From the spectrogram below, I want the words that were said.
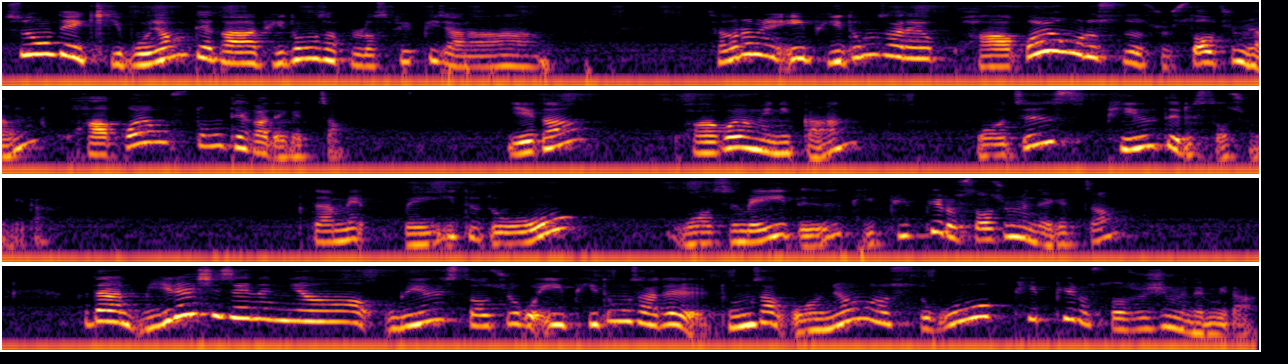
수동태의 기본 형태가 비동사 플러스 pp잖아. 자, 그러면 이 비동사를 과거형으로 써주, 써주면 과거형 수동태가 되겠죠. 얘가 과거형이니까 was spilled를 써줍니다. 그 다음에 made도 was made, bpp로 써주면 되겠죠. 그 다음 미래 시제는요 will 써주고 이 비동사를 동사 원형으로 쓰고 pp로 써주시면 됩니다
